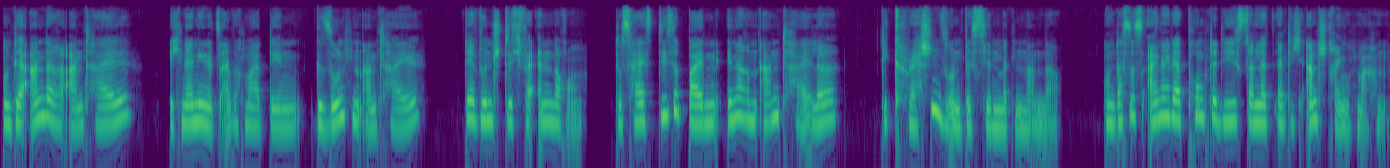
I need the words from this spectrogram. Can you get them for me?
Und der andere Anteil, ich nenne ihn jetzt einfach mal den gesunden Anteil, der wünscht sich Veränderung. Das heißt, diese beiden inneren Anteile, die crashen so ein bisschen miteinander. Und das ist einer der Punkte, die es dann letztendlich anstrengend machen.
